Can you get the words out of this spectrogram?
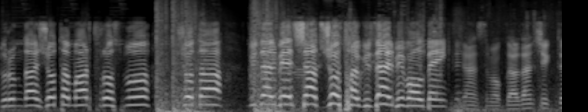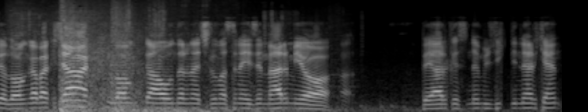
durumda. Jota mı Art Frost mu? Jota güzel bir headshot. Jota güzel bir wallbang. Can smoke'lardan çıktı. Long'a bakacak. Long da onların açılmasına izin vermiyor. B arkasında müzik dinlerken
